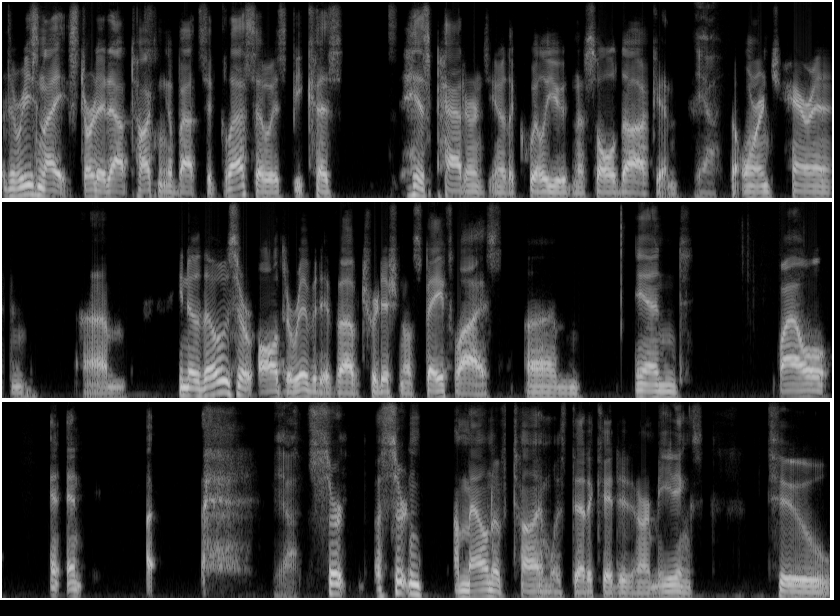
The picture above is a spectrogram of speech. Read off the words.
the reason I started out talking about Sid Glasso is because his patterns, you know, the Quillayute and the Sol Duc and Yeah. the Orange Heron, um, you know, those are all derivative of traditional Spey flies. Um, and while, and, and Yeah. cert, a certain amount of time was dedicated in our meetings to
